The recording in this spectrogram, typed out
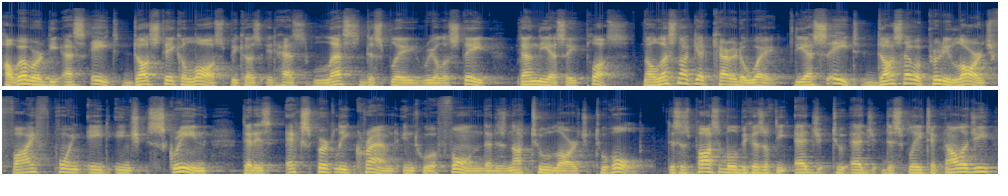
However, the S8 does take a loss because it has less display real estate than the S8 Plus. Now let's not get carried away. The S8 does have a pretty large 5.8 inch screen that is expertly crammed into a phone that is not too large to hold. This is possible because of the edge-to-edge -edge display technology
